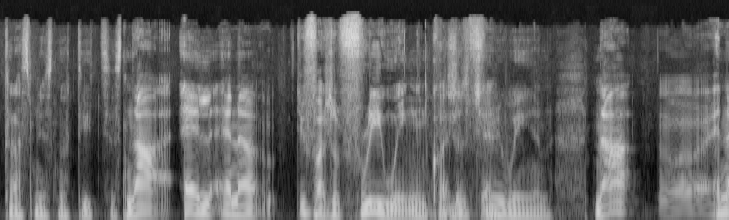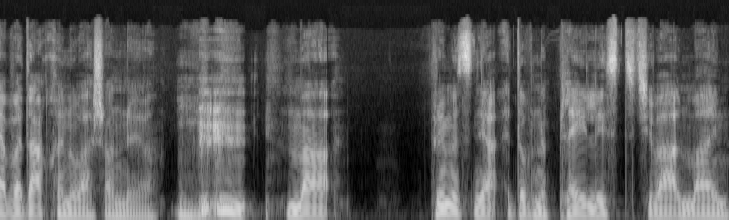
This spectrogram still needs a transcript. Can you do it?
Tras mis notizias. Na, el ena Tu fai il free wing in qua. il free wingen. Na, ena badacqua no va schon nöa. Ma prima et auf una playlist ci va al mein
